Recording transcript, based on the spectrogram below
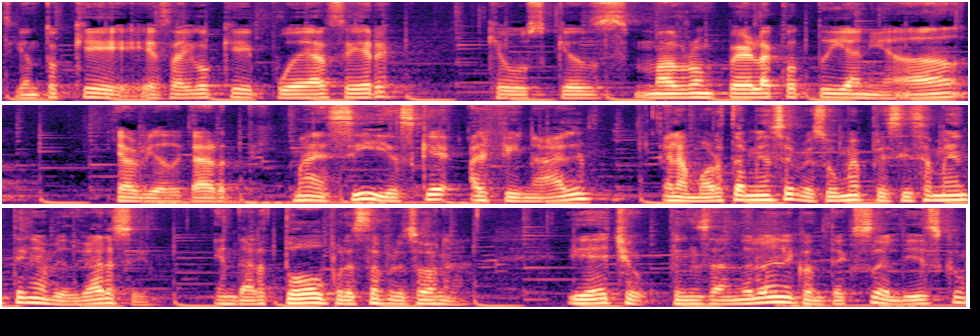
Siento que es algo que puede hacer que busques más romper la cotidianidad y arriesgarte. Mae, sí, es que al final el amor también se resume precisamente en arriesgarse, en dar todo por esta persona. Y de hecho, pensándolo en el contexto del disco,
